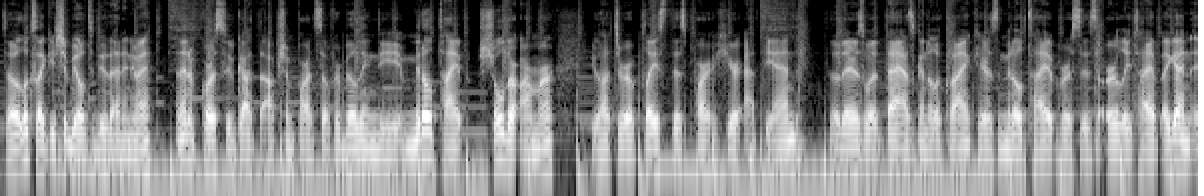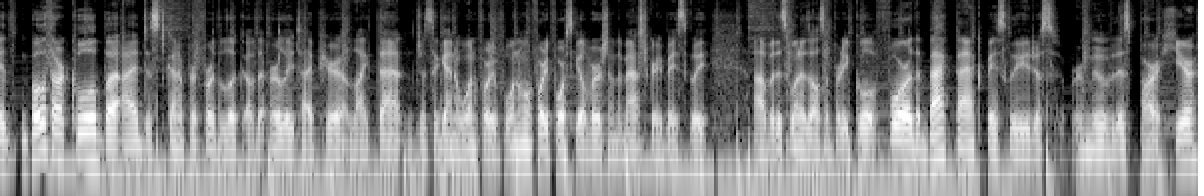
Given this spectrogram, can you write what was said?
So it looks like you should be able to do that anyway. And then of course we've got the option parts. So for building the middle type shoulder armor, you'll have to replace this part here at the end. So there's what that is going to look like. Here's the middle type versus early type. Again, it, both are cool, but I just kind of prefer the look of the early type here like that. Just again, a 140, 144 scale version of the Master Grade basically. Uh, but this one is also pretty cool. For the backpack, basically you just remove this part here,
